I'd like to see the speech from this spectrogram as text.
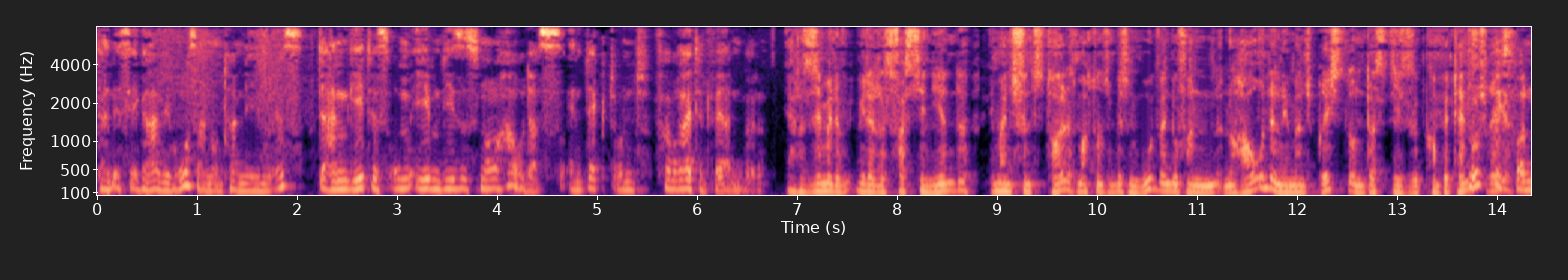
dann ist egal, wie groß ein Unternehmen ist, dann geht es um eben dieses Know-how, das entdeckt und verbreitet werden will. Ja, das ist immer wieder das Faszinierende. Ich meine, ich finde es toll, das macht uns ein bisschen Mut, wenn du von Know-how-Unternehmern sprichst und dass diese Kompetenz. Du sprichst von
